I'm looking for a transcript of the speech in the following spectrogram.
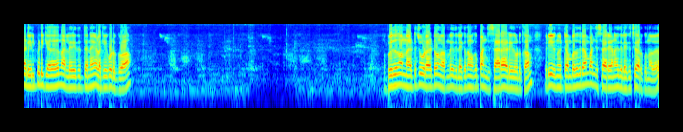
അടിയിൽ പിടിക്കാതെ നല്ല രീതിയിൽ തന്നെ ഇളക്കി കൊടുക്കുക. അപ്പോൾ ഇത് നന്നായിട്ട് ചൂടായിട്ട് വന്നിട്ടുണ്ട്. ഇതിലേക്ക് നമുക്ക് പഞ്ചസാര ആഡ് ചെയ്ത് കൊടുക്കാം. ഒരു ഇരുന്നൂറ്റമ്പത് ഗ്രാം പഞ്ചസാരയാണ് ഇതിലേക്ക് ചേർക്കുന്നത്.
